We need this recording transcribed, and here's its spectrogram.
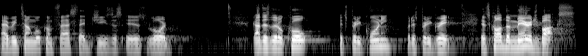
every tongue will confess that Jesus is Lord. Got this little quote. It's pretty corny, but it's pretty great. It's called the marriage box.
